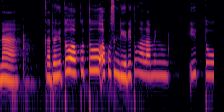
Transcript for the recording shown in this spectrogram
Nah, kadang itu aku tuh aku sendiri tuh ngalamin itu.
